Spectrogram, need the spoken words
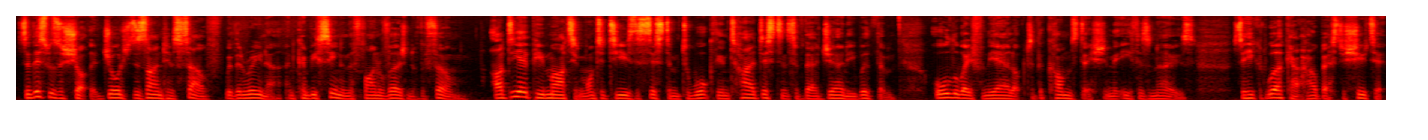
So, this was a shot that George designed himself with Arena and can be seen in the final version of the film. Our DOP Martin wanted to use the system to walk the entire distance of their journey with them, all the way from the airlock to the comms dish in the Aether's nose, so he could work out how best to shoot it.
